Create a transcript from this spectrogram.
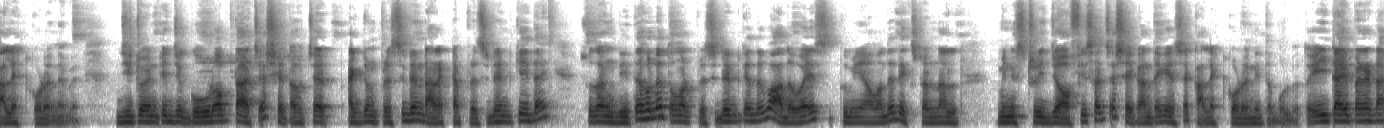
কালেক্ট করে নেবে। জি টোয়েন্টির যে গৌরবটা আছে, সেটা হচ্ছে একজন প্রেসিডেন্ট আরেকটা প্রেসিডেন্টকেই দেয়। সুতরাং দিতে হলে তোমার প্রেসিডেন্টকে দেবো আদারওয়াইজ তুমি আমাদের এক্সটার্নাল মিনিস্ট্রির যে অফিস আছে, সেখান থেকে এসে কালেক্ট করে নিতে বলবে। তো এই টাইপের একটা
